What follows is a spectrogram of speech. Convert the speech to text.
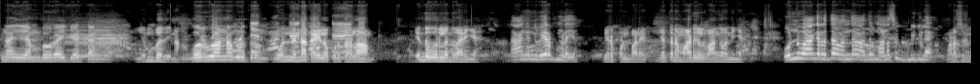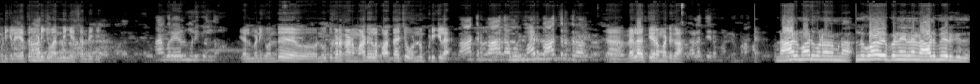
என்ன எண்பது ரூபாய்க்கு கேட்டாங்க. எண்பது. ஒரு ரூபான்னா கொடுத்துருவோம் ஒண்ணுன்னா கையில கொடுத்துடலாம் எந்த ஊர்ல இருந்து வரீங்க? நாங்க இங்க வீரப்பம்பாளையம் வீரப்பன்பாளையம் எத்தனை மாடுகள் வாங்க வந்தீங்க? ஒண்ணு வாங்குறது தான் வந்தோம். அது மனசுக்கு பிடிக்கல. மனசுக்கு பிடிக்கல. எத்தனை மணிக்கு வந்தீங்க சந்தைக்கு? நாங்க ஒரு ஏழு மணிக்கு வந்தோம். ஏழு மணிக்கு வந்து நூத்துக்கணக்கான மாடுகளை பார்த்தாச்சு. ஒன்றும் பிடிக்கல. பாக்குறப்பா நான் ஒரு மாடு பாத்துருக்குறோம் விலை தீர மாட்டுக்கா? நல்லா தீர மாட்டேன் நாலு மாடு ஒன்று கூட விற்பனை இல்லை நாலுமே இருக்குது.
